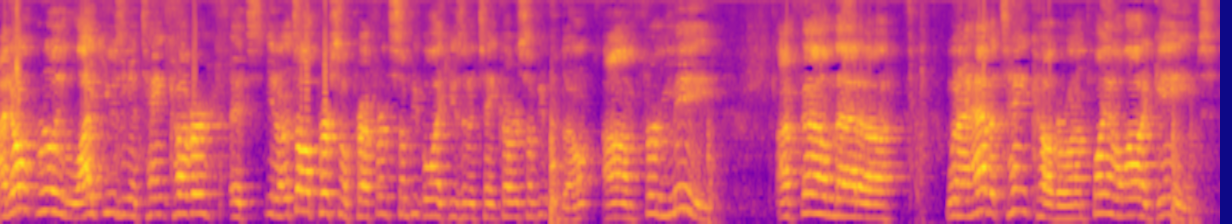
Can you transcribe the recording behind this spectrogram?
I don't really like using a tank cover. It's you know it's all personal preference. Some people like using a tank cover, some people don't. Um, for me, I've found that uh, when I have a tank cover, when I'm playing a lot of games,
